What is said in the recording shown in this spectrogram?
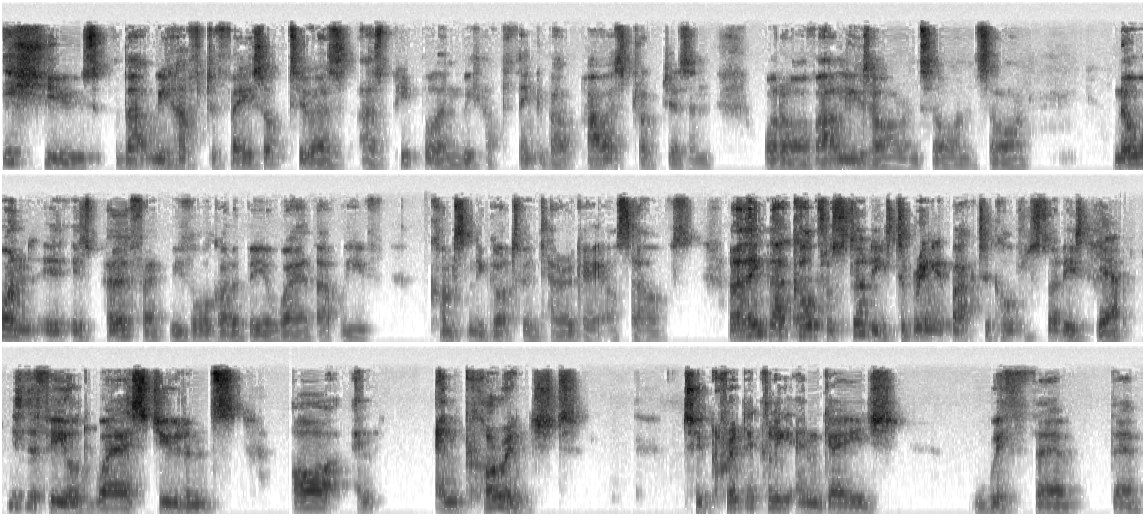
issues that we have to face up to as as people, and we have to think about power structures and what our values are, and so on and so on. no one is perfect. We've all got to be aware that we've constantly got to interrogate ourselves. And I think that cultural studies, to bring it back to cultural studies, yeah. is the field where students are en- encouraged to critically engage with their their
